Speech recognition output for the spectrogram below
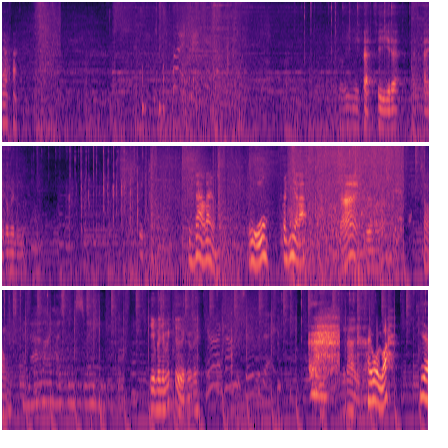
โอ้โหแค่ฝันโอ้ยมีแฟดฟรีด้วยแฟดใครก็ไม่รู้เจ็ดคุณได้เอาได้เหรอโอ้โหก็เฮียละได้เดินมาแล้วสอง An ally has been slain. ทีมเรายังไม่เกิดเลย Here I come to save the day. ไม่ได้อยู่นะ ใครโหวตวะเฮีย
